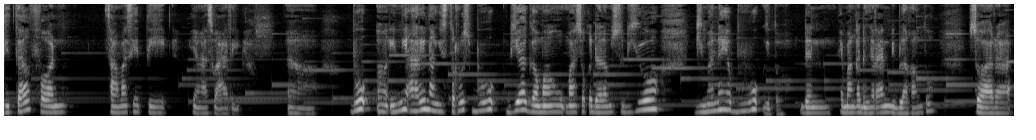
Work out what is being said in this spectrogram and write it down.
ditelepon sama Siti yang asuh Ari. Uh, bu, uh, ini Ari nangis terus bu. Dia gak mau masuk ke dalam studio. Gimana ya bu? Gitu dan emang kedengeran di belakang tuh suara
